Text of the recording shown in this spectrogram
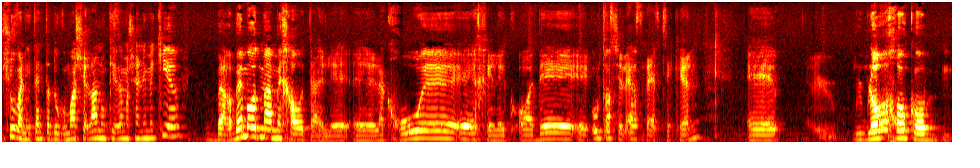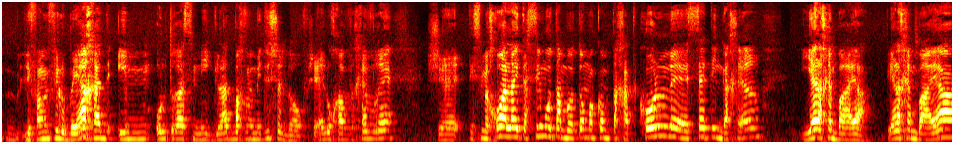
שוב, אני אתן את הדוגמה שלנו כי זה מה שאני מכיר, בהרבה מאוד מהמחאות האלה לקחו חלק אוהדי אולטרס של ארסט אפצקל, לא רחוק או לפעמים אפילו ביחד עם אולטרס מגלדבך ומדיסלדורף, שאלו חבר'ה שתסמכו עליי, תשימו אותם באותו מקום תחת כל setting אה, אחר, יהיה לכם בעיה. תהיה לכם בעיה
